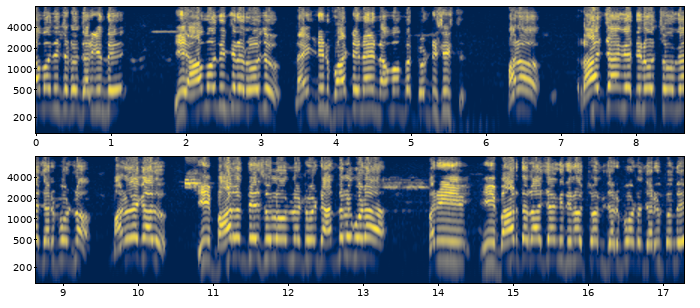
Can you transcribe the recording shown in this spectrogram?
ఆమోదించడం జరిగింది. ఈ ఆమోదించిన రోజు nineteen forty nine November twenty sixth మనం రాజ్యాంగ దినోత్సవంగా జరుపుకుంటున్నాం. మనమే కాదు ఈ భారతదేశంలో ఉన్నటువంటి అందరూ కూడా మరి ఈ భారత రాజ్యాంగ దినోత్సవాన్ని జరుపుకోవడం జరుగుతుంది.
